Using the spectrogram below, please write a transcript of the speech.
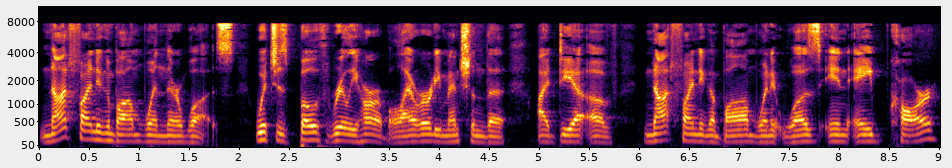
not finding a bomb when there was, which is both really horrible. I already mentioned the idea of not finding a bomb when it was in a car.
